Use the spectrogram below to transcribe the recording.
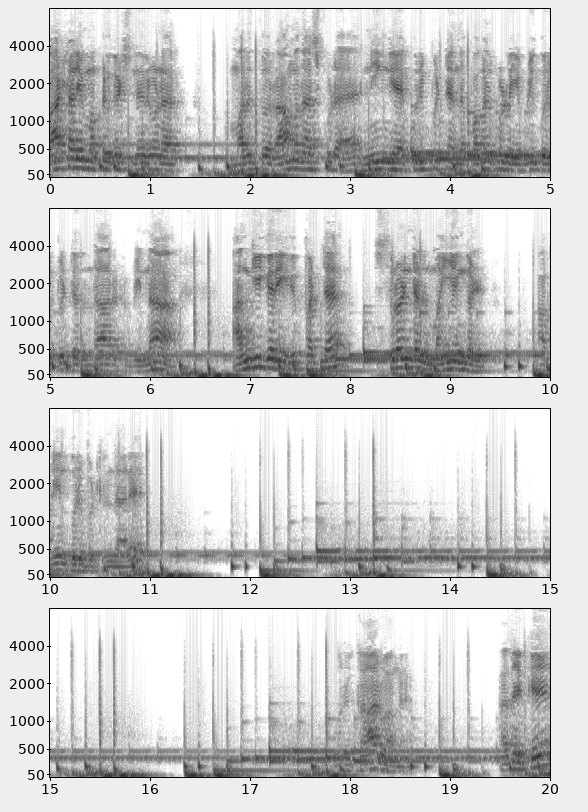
பாட்டாளி மக்கள் கட்சி நிறுவனர் மருத்துவர் ராமதாஸ் கூட நீங்க குறிப்பிட்ட அந்த பகல் கொள்ளை எப்படி குறிப்பிட்டிருந்தார் அப்படின்னா அங்கீகரிக்கப்பட்ட சுரண்டல் மையங்கள் அப்படின்னு குறிப்பிட்டிருந்தாரு. ஒரு கார் வாங்குறேன். அதற்கு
